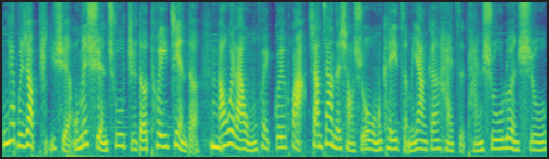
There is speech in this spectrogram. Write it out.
应该不是叫评选，我们选出值得推荐的，然后未来我们会规划像这样的小说，我们可以怎么样跟孩子谈书论。书，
